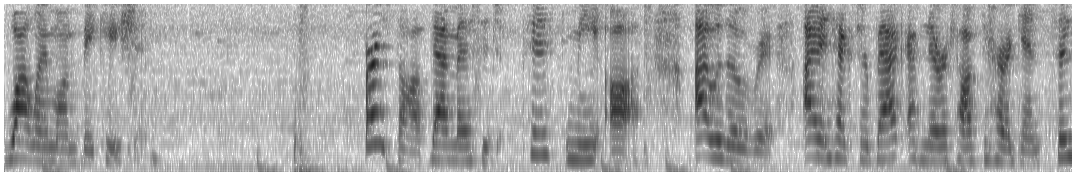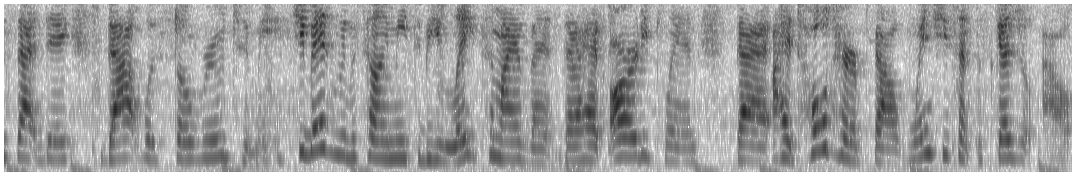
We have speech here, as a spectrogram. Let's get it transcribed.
while I'm on vacation First off, that message pissed me off. I was over it. I didn't text her back. I've never talked to her again since that day. That was so rude to me. She basically was telling me to be late to my event that I had already planned, that I had told her about when she sent the schedule out.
